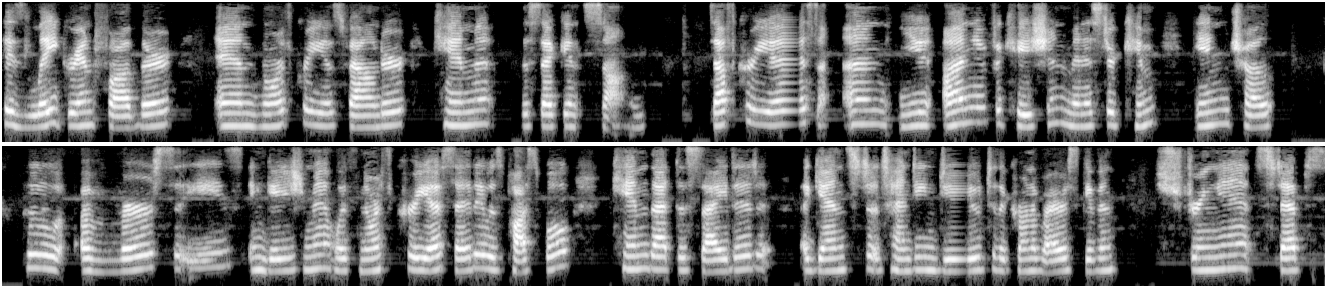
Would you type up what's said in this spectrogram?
his late grandfather and North Korea's founder, Kim Il Sung. South Korea's un- unification minister Kim In Chul who oversees engagement with North Korea, said it was possible Kim that decided against attending due to the coronavirus, given stringent steps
